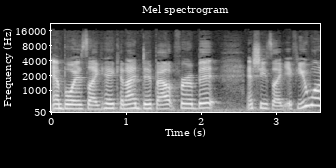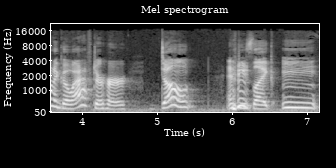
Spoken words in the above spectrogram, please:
And Boy is like, "Hey, can I dip out for a bit?" And she's like, "If you want to go after her, don't." And he's like, mm,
